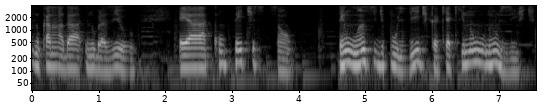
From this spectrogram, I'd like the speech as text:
no Canadá e no Brasil? É a competição tem um lance de política que aqui não, não existe.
